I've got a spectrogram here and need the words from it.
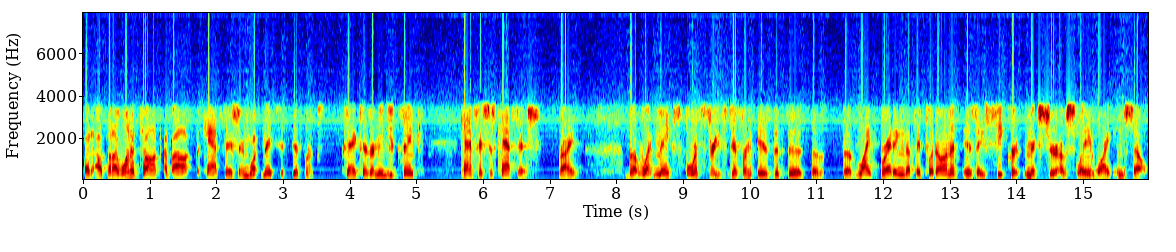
But uh, but I want to talk about the catfish and what makes it different. Okay, because I mean, you'd think catfish is catfish, right? But what makes Fourth Street's different is that the the the light breading that they put on it is a secret mixture of Slade White himself.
